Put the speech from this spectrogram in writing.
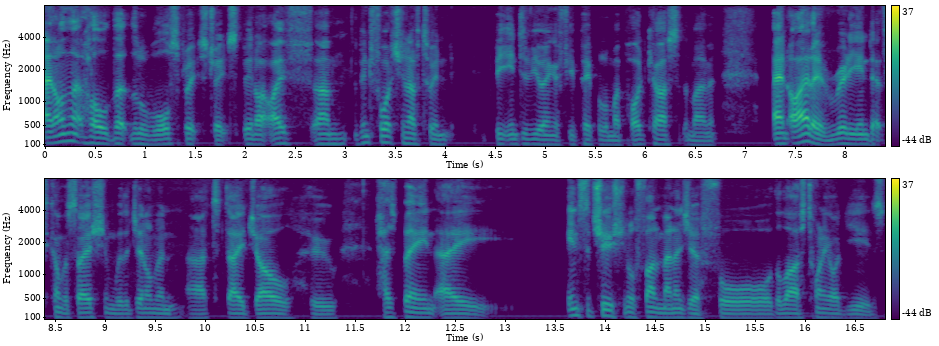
and on that whole that little Wall Street Street spin, I've um, been fortunate enough to in, be interviewing a few people on my podcast at the moment, and I had a really in depth conversation with a gentleman uh, today, Joel, who has been a institutional fund manager for the last 20 odd years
